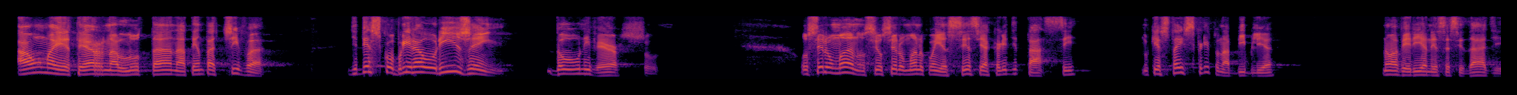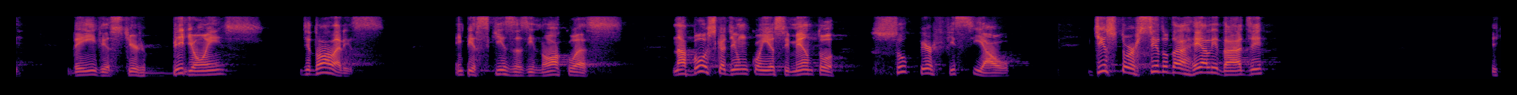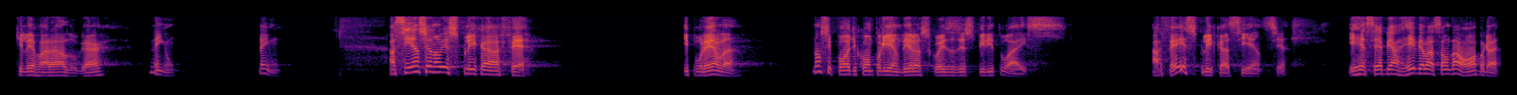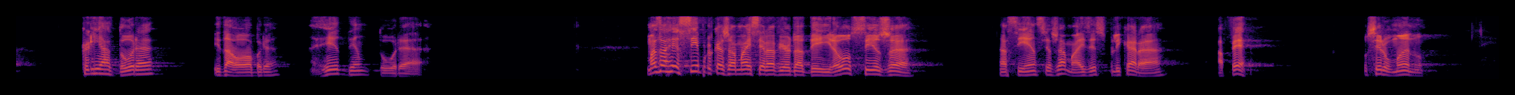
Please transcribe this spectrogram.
há uma eterna luta na tentativa de descobrir a origem do universo. O ser humano, se o ser humano conhecesse e acreditasse no que está escrito na Bíblia, não haveria necessidade de investir bilhões de dólares em pesquisas inócuas, na busca de um conhecimento superficial, distorcido da realidade e que levará a lugar nenhum. Nenhum. A ciência não explica a fé. E por ela, não se pode compreender as coisas espirituais. A fé explica a ciência e recebe a revelação da obra criadora e da obra redentora. Mas a recíproca jamais será verdadeira, ou seja, a ciência jamais explicará a fé. O ser humano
